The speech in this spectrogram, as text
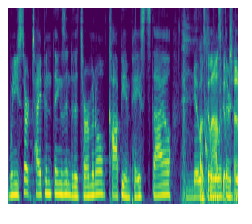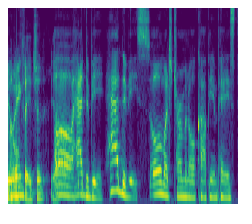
when you start typing things into the terminal, copy and paste style, no I was clue going to what ask they're if terminal doing. featured. Yeah. Oh, it had to be. Had to be. So much terminal copy and paste.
